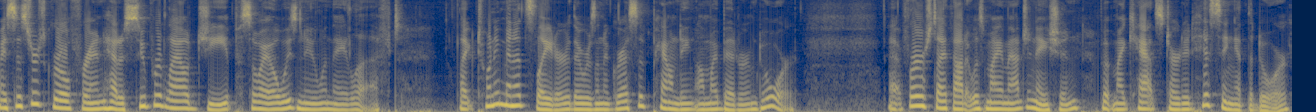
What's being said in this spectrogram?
My sister's girlfriend had a super loud Jeep, so I always knew when they left. Like 20 minutes later, there was an aggressive pounding on my bedroom door. At first, I thought it was my imagination, but my cat started hissing at the door.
